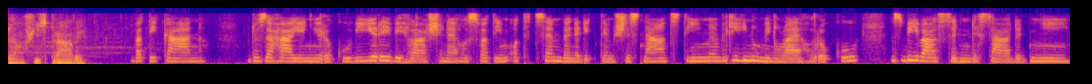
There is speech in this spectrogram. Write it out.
Další zprávy. Vatikán. Do zahájení roku víry, vyhlášeného svatým otcem Benediktem XVI. v říjnu minulého roku, zbývá 70 dní.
